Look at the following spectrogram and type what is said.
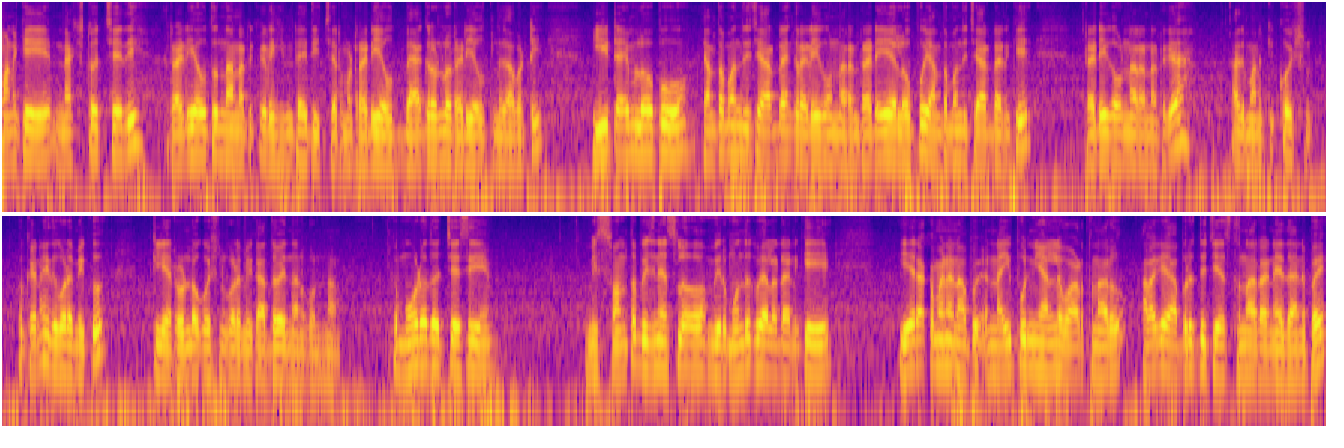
మనకి నెక్స్ట్ వచ్చేది రెడీ అవుతుంది అన్నట్టు ఇక్కడ హింట్ అయితే ఇచ్చారన్నమాట రెడీ అవుతుంది బ్యాక్గ్రౌండ్లో రెడీ అవుతుంది కాబట్టి ఈ టైంలోపు ఎంతమంది చేరడానికి రెడీగా ఉన్నారంటే రెడీ అయ్యేలోపు ఎంతమంది చేరడానికి రెడీగా ఉన్నారన్నట్టుగా అది మనకి క్వశ్చన్. ఓకేనా? ఇది కూడా మీకు క్లియర్. రెండో క్వశ్చన్ కూడా మీకు అర్థమైంది అనుకుంటున్నాను. ఇక మూడోది వచ్చేసి మీ సొంత బిజినెస్లో మీరు ముందుకు వెళ్ళడానికి ఏ రకమైన నైపు- నైపుణ్యాలని వాడుతున్నారు? అలాగే అభివృద్ధి చేస్తున్నారు అనే దానిపై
